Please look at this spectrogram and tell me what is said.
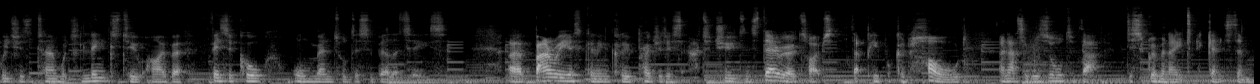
which is a term which links to either physical or mental disabilities. Uh, barriers can include prejudice, attitudes, and stereotypes that people can hold, and as a result of that, discriminate against them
